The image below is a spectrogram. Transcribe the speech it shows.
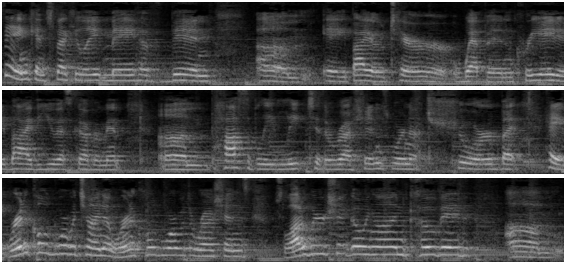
think and speculate may have been um, a bioterror weapon created by the US government, um, possibly leaked to the Russians. We're not sure, but hey, we're in a Cold War with China, we're in a Cold War with the Russians. There's a lot of weird shit going on COVID, um,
